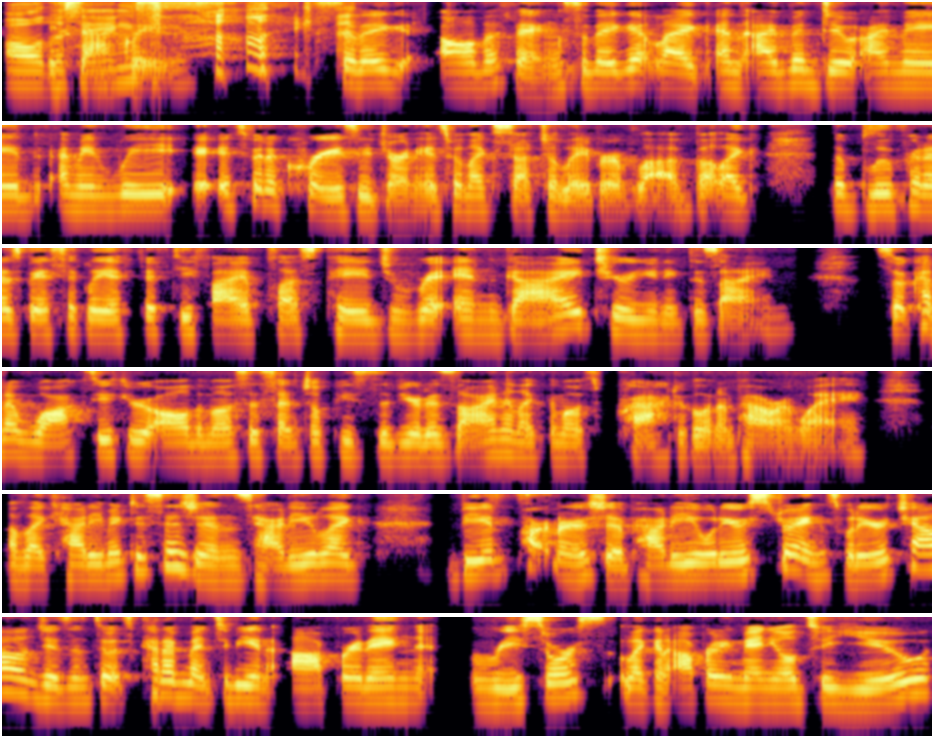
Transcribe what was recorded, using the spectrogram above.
all the exactly. things. So they all the things. So they get like, and I've been do. I made. I mean, we. It's been a crazy journey. It's been like such a labor of love. But like the blueprint is basically a fifty-five plus page written guide to your unique design. So it kind of walks you through all the most essential pieces of your design in like the most practical and empowering way of like how do you make decisions? How do you like be in partnership? How do you, what are your strengths? What are your challenges? And so it's kind of meant to be an operating resource, like an operating manual to you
